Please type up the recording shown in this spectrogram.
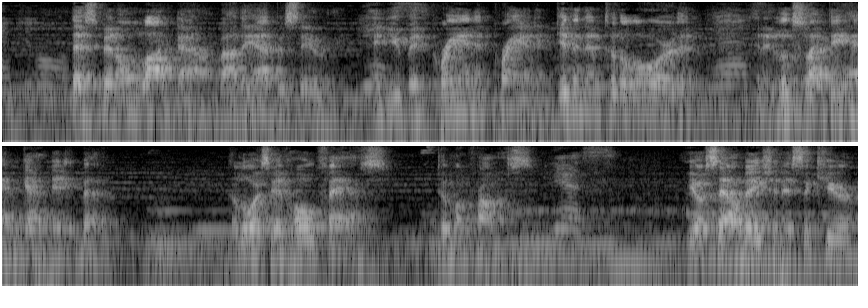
Thank you, Lord. that's been on lockdown by the adversary, Yes. and you've been praying and praying and giving them to the Lord, and, Yes. and it looks like they hadn't gotten any better. The Lord said, Hold fast to my promise. Yes. Your salvation is secure,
